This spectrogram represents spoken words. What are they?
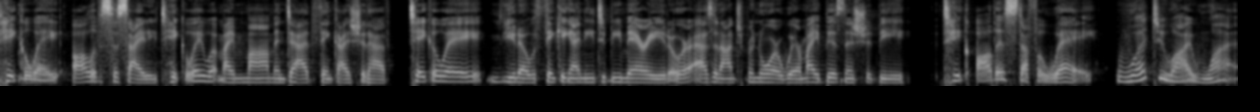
Take away all of society, take away what my mom and dad think I should have, take away, you know, thinking I need to be married or as an entrepreneur, where my business should be. Take all this stuff away. What do I want?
